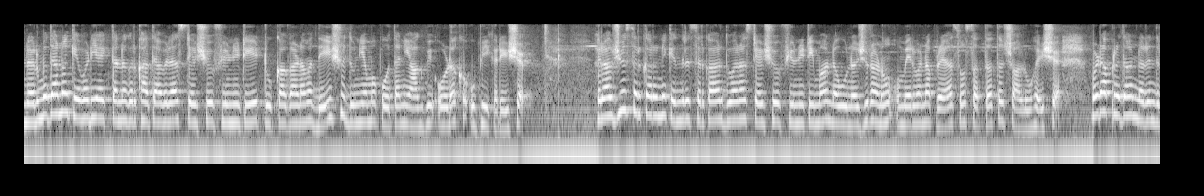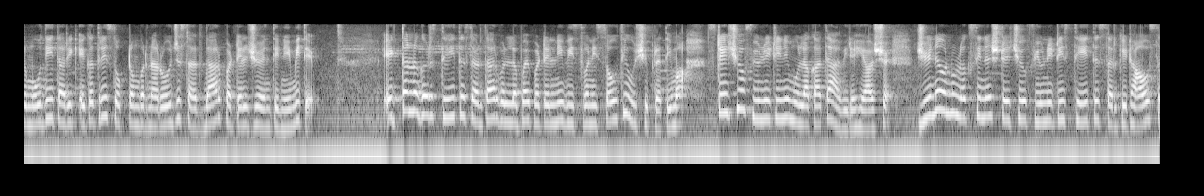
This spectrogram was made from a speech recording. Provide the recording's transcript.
નર્મદાના કેવડિયા એકતાનગર ખાતે આવેલા સ્ટેચ્યુ ઓફ યુનિટીએ ટૂંકા ગાળામાં દેશ દુનિયામાં પોતાની આગવી ઓળખ ઊભી કરી છે. રાજ્ય સરકાર અને કેન્દ્ર સરકાર દ્વારા સ્ટેચ્યુ ઓફ યુનિટીમાં નવું નજરાણું ઉમેરવાના પ્રયાસો સતત ચાલુ હોય છે. વડાપ્રધાન નરેન્દ્ર મોદી તારીખ એકત્રીસ ઓક્ટોબરના રોજ સરદાર પટેલ જયંતિ નિમિત્તે. એકતાનગર સ્થિત સરદાર વલ્લભભાઈ પટેલની વિશ્વની સૌથી ઊંચી પ્રતિમા સ્ટેચ્યુ ઓફ યુનિટીની મુલાકાતે આવી રહ્યા છે, જેને અનુલક્ષીને સ્ટેચ્યુ ઓફ યુનિટી સ્થિત circuit house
